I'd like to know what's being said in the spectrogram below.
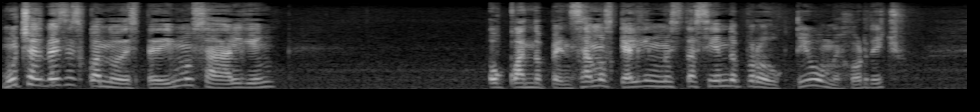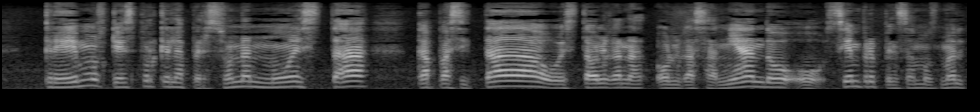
Muchas veces cuando despedimos a alguien o cuando pensamos que alguien no está siendo productivo, mejor dicho, creemos que es porque la persona no está capacitada o está holgazaneando o siempre pensamos mal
